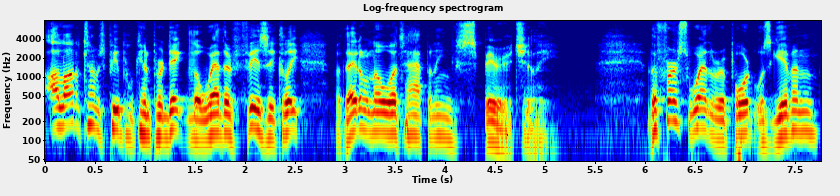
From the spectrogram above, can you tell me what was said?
a lot of times people can predict the weather physically, but they don't know what's happening spiritually. The first weather report was given.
